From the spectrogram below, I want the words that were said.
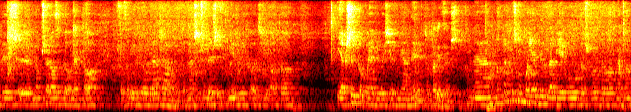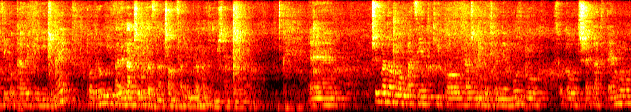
gdyż e, no, przerosły one to, co sobie wyobrażałem. To znaczy przede wszystkim, jeżeli chodzi o to, jak szybko pojawiły się zmiany. To powiedz jak szybko. E, no praktycznie po jednym zabiegu doszło do znaczącej poprawy klinicznej, po drugim Ale zabiegu... na czym ta znacząca poprawa kliniczna polegała? E, przykładowo u pacjentki po udarze niedokrwiennym mózgu około 3 lat temu,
